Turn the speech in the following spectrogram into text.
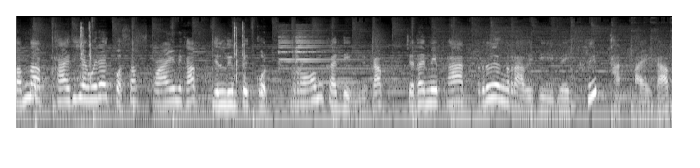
สำหรับใครที่ยังไม่ได้กด subscribe นะครับ อย่าลืมไปกดพร้อมกระดิ่งนะครับ จะได้ไม่พลาดเรื่องราวดีๆในคลิปถัดไปครับ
